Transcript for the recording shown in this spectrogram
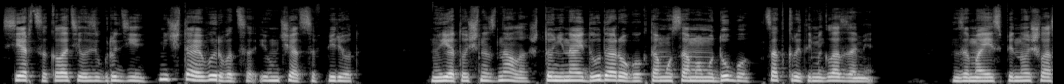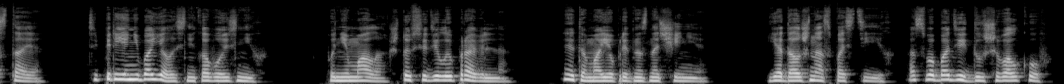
Сердце колотилось в груди, мечтая вырваться и умчаться вперед но я точно знала, что не найду дорогу к тому самому дубу с открытыми глазами. За моей спиной шла стая. Теперь я не боялась никого из них. Понимала, что все делаю правильно. Это мое предназначение. Я должна спасти их, освободить души волков,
